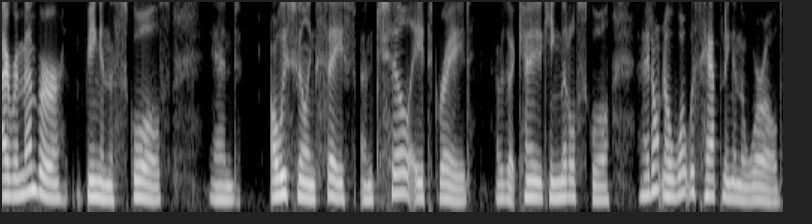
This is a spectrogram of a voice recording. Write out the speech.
I remember being in the schools and always feeling safe until eighth grade. I was at Kennedy King Middle School, and I don't know what was happening in the world,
